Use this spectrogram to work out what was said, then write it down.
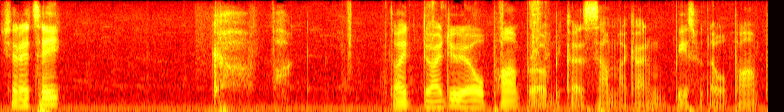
Should I take fuck. Do I do I do the old pump bro? Because oh my god, I'm a beast with double pump.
